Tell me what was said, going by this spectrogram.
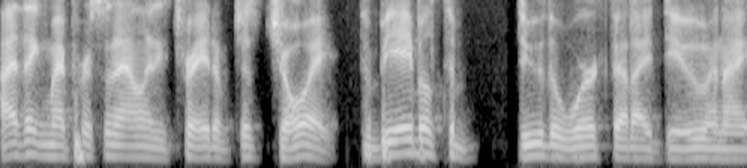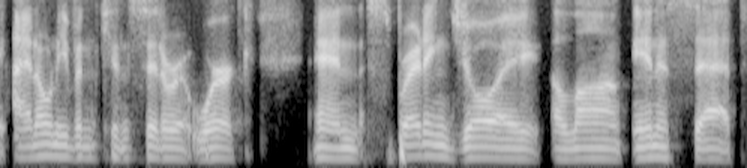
i think my personality trait of just joy to be able to do the work that i do and i i don't even consider it work and spreading joy along in a set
